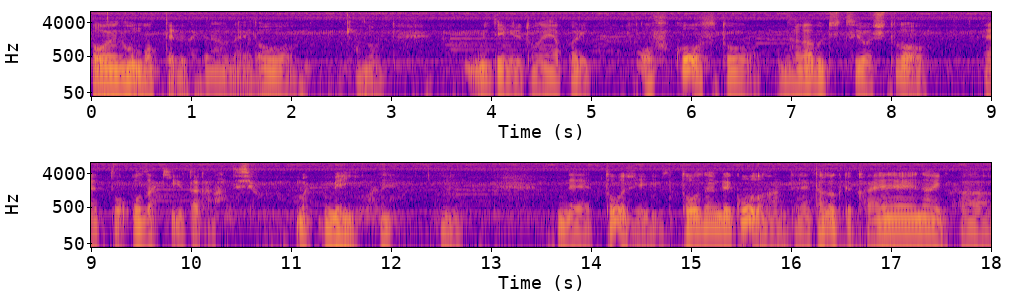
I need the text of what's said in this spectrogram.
そういうのを持ってるだけなんだけどあの見てみるとねやっぱりオフコースと長渕剛とえっと尾崎豊なんですよ、ま、メインはね。うん、で当時当然レコードなんてね高くて買えないから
